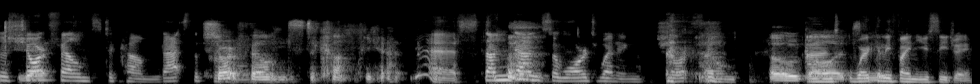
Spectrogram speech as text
So short Yeah. films to come. That's the short films to come. Yeah. yes. Sundance award winning short film. Oh God. And where can they find you, CJ?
